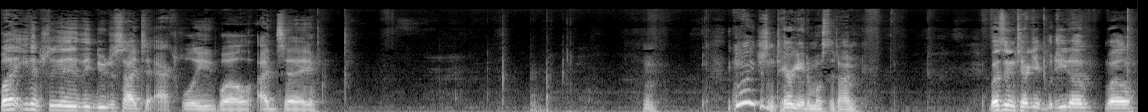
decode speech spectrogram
But eventually, they, they do decide to actually, well, I'd say, hmm, can really just interrogate him most of the time. But as they interrogate Vegeta, well,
